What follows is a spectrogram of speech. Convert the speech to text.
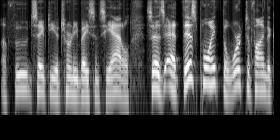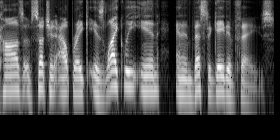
a food safety attorney based in Seattle, says at this point the work to find the cause of such an outbreak is likely in an investigative phase.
